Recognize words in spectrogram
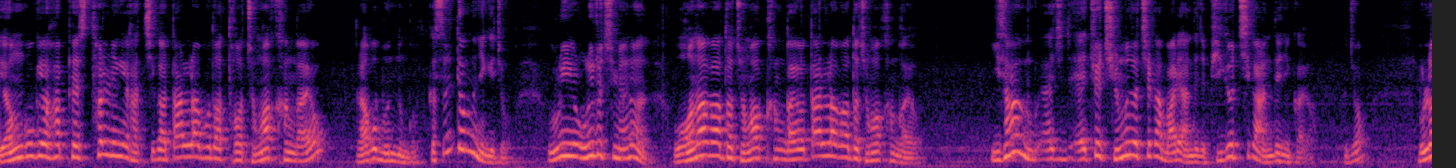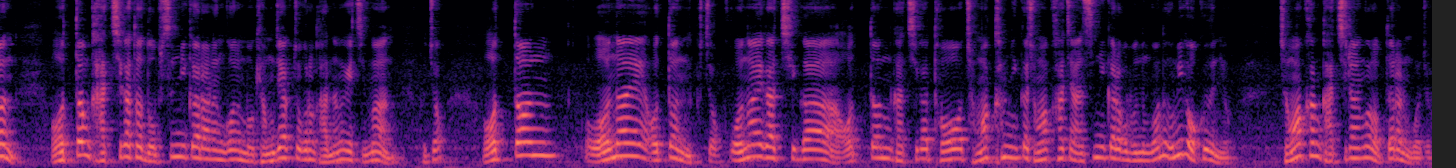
영국의 화폐 스털링의 가치가 달러보다 더 정확한가요? 라고 묻는 것. 그러니까 쓸데없는 얘기죠. 우리 우리로 치면은 원화가 더 정확한가요? 달러가 더 정확한가요? 이상한 애초에 질문 자체가 말이 안 되죠. 비교치가 안 되니까요. 그죠? 물론 어떤 가치가 더 높습니까 라는 건 뭐 경제학적으로는 가능하겠지만 그죠? 어떤 원화의 어떤 그죠? 원화의 가치가 어떤 가치가 더 정확합니까? 정확하지 않습니까라고 묻는 거는 의미가 없거든요. 정확한 가치라는 건 없다라는 거죠.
